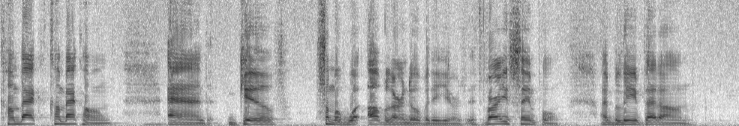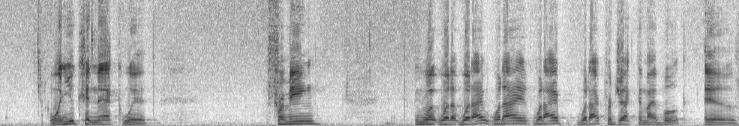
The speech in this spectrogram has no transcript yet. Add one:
come back, come back home, and give some of what I've learned over the years. It's very simple. I believe that um, when you connect with, for me, what, what, what, I, what, I, what, I, what I project in my book is,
